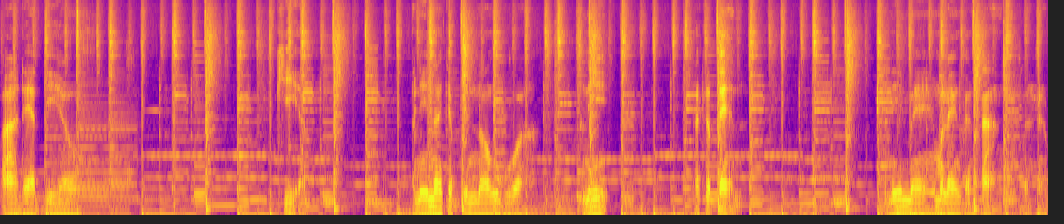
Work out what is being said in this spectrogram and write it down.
ปลาแดดเดียว เขียด อันนี้น่าจะเป็นน้องวัว อันนี้ตะกะแตน อันนี้แมงแมลงต่างๆนะครับ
